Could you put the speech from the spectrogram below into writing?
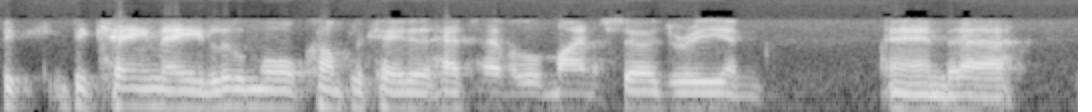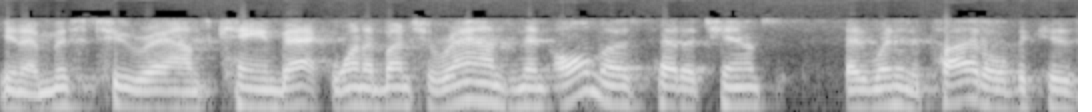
be- became a little more complicated. had to have a little minor surgery, and and uh, you know missed two rounds, came back, won a bunch of rounds, and then almost had a chance at winning the title because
